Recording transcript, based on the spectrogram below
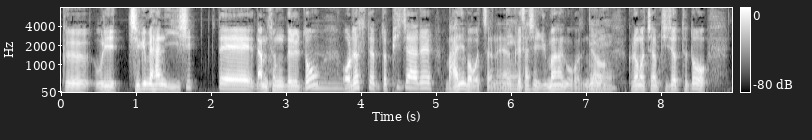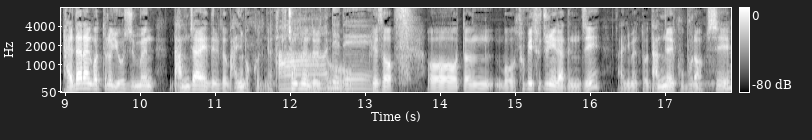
그 우리 지금의 한 20대 남성들도 어렸을 때부터 피자를 많이 먹었잖아요. 음. 네. 그게 사실 유망한 거거든요. 네. 그런 것처럼 디저트도 달달한 것들을 요즘은 남자애들도 많이 먹거든요. 특히 아, 청소년들도. 네네. 그래서 어, 어떤 뭐 소비 수준이라든지 아니면 또 남녀의 구분 없이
